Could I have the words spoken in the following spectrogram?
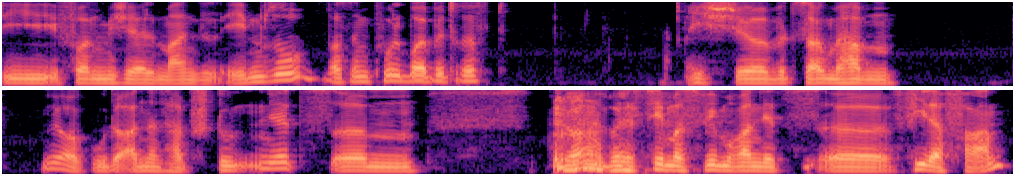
Die von Michael Mandl ebenso, was den Poolboy betrifft. Ich äh, würde sagen, wir haben ja gute anderthalb Stunden jetzt ähm, Ja, über das Thema Swimrun jetzt äh, viel erfahren.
